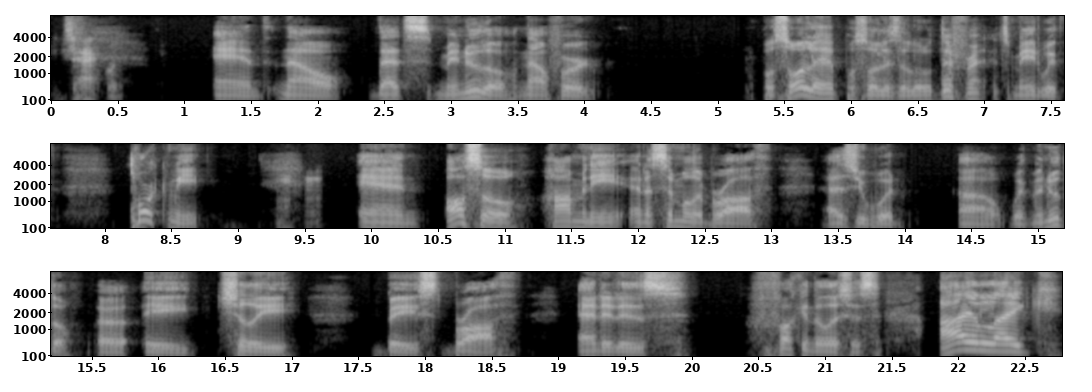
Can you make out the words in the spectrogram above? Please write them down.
Exactly. and now that's menudo. Now for pozole, pozole is a little different. It's made with pork meat Mhm. and also hominy and a similar broth as you would uh, with menudo, uh, a chili based broth, and it is fucking delicious. I like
